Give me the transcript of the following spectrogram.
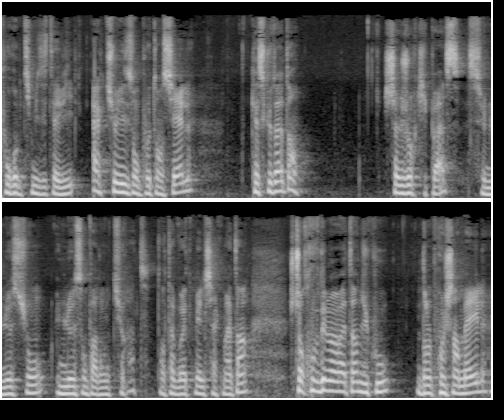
pour optimiser ta vie, actualiser ton potentiel. Qu'est-ce que tu attends Chaque jour qui passe, c'est une leçon, une leçon pardon, que tu rates dans ta boîte mail chaque matin. Je te retrouve demain matin du coup dans le prochain mail.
